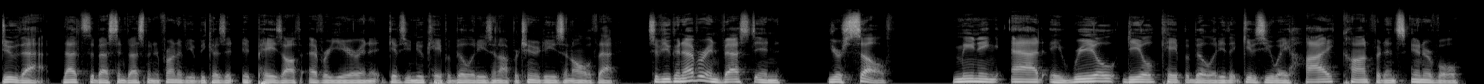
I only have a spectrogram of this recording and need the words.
do that. That's the best investment in front of you because it, it pays off every year and it gives you new capabilities and opportunities and all of that. So if you can ever invest in yourself, meaning add a real deal capability that gives you a high confidence interval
